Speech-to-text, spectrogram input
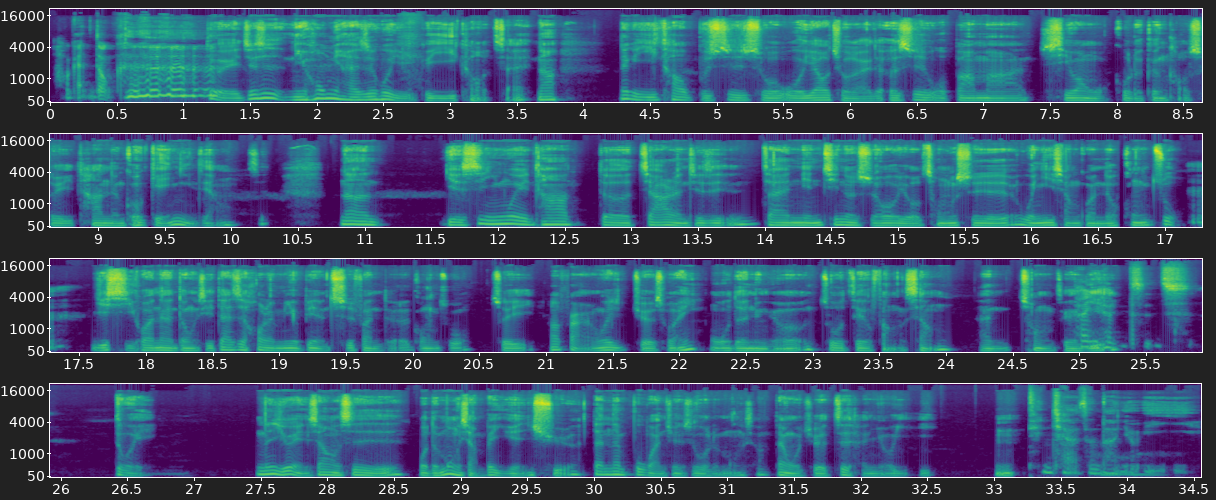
好感动，对，就是你后面还是会有一个依靠在。那那个依靠不是说我要求来的，而是我爸妈希望我过得更好，所以他能够给你这样子。那也是因为他的家人其实，在年轻的时候有从事文艺相关的工作，也喜欢那个东西，但是后来没有变成吃饭的工作，所以他反而会觉得说：“哎，我的女儿做这个方向，很创这个业。”他也很支持，对。那有点像是我的梦想被延续了，但那不完全是我的梦想，但我觉得这很有意义。嗯，听起来真的很有意义。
